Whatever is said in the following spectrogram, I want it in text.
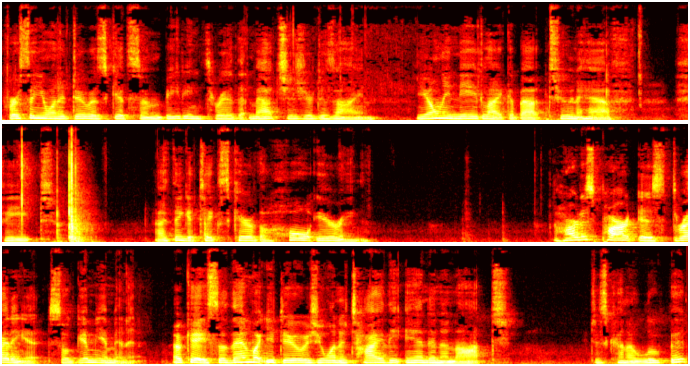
First thing you want to do is get some beading thread that matches your design. You only need like about two and a half feet. I think it takes care of the whole earring. The hardest part is threading it, so give me a minute. Okay, so then what you do is you want to tie the end in a knot. Just kind of loop it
